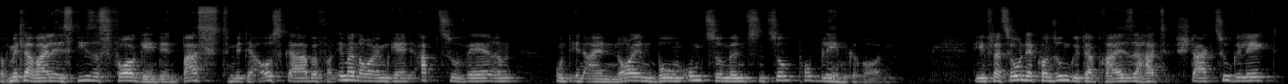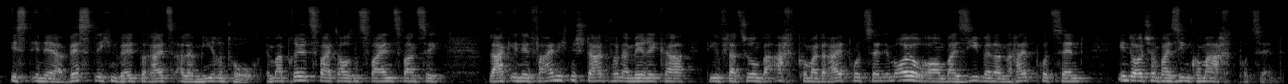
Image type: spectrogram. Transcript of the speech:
Doch mittlerweile ist dieses Vorgehen, den Bast mit der Ausgabe von immer neuem Geld abzuwehren und in einen neuen Boom umzumünzen, zum Problem geworden. Die Inflation der Konsumgüterpreise hat stark zugelegt, ist in der westlichen Welt bereits alarmierend hoch. Im April 2022 lag in den Vereinigten Staaten von Amerika die Inflation bei 8,3 Prozent, im Euroraum bei 7,5 Prozent, in Deutschland bei 7,8 Prozent.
